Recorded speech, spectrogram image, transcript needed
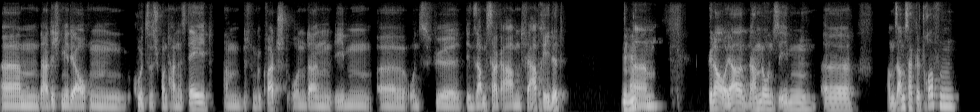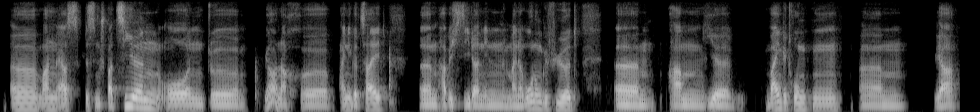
Ähm, da hatte ich mir ja auch ein kurzes, spontanes Date, haben ein bisschen gequatscht und dann eben äh, uns für den Samstagabend verabredet. Mhm. Ähm, genau, ja, da haben wir uns eben äh, am Samstag getroffen, äh, waren erst ein bisschen spazieren und äh, ja, nach äh, einiger Zeit ähm, habe ich sie dann in meiner Wohnung geführt, ähm, haben hier Wein getrunken, ähm, ja,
